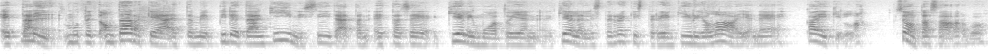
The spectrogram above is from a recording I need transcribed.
Että, niin. Mutta että on tärkeää, että me pidetään kiinni siitä, että, että se kielimuotojen, kielellisten rekisterien kirjo laajenee kaikilla. Se on tasa-arvoa.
